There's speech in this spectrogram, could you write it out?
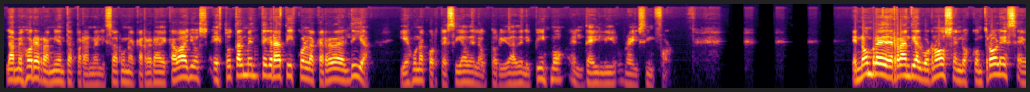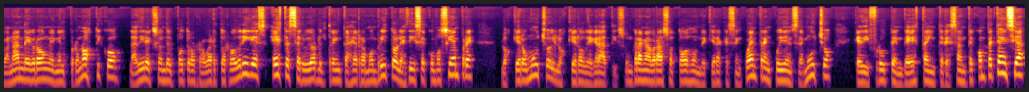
la mejor herramienta para analizar una carrera de caballos, es totalmente gratis con la carrera del día y es una cortesía de la autoridad del hipismo, el Daily Racing Form. En nombre de Randy Albornoz en los controles, Evanán Negrón en el pronóstico, la dirección del potro Roberto Rodríguez, este servidor del 30G Ramón Brito les dice como siempre, los quiero mucho y los quiero de gratis. Un gran abrazo a todos donde quiera que se encuentren, cuídense mucho, que disfruten de esta interesante competencia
